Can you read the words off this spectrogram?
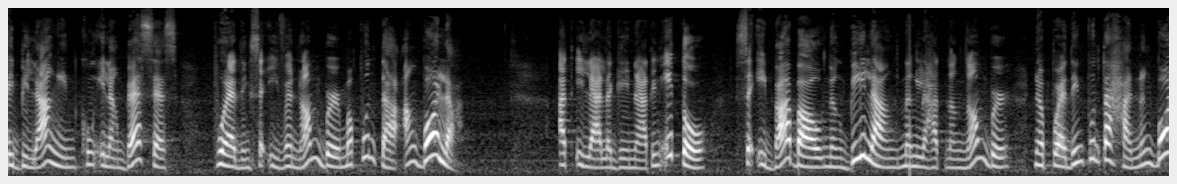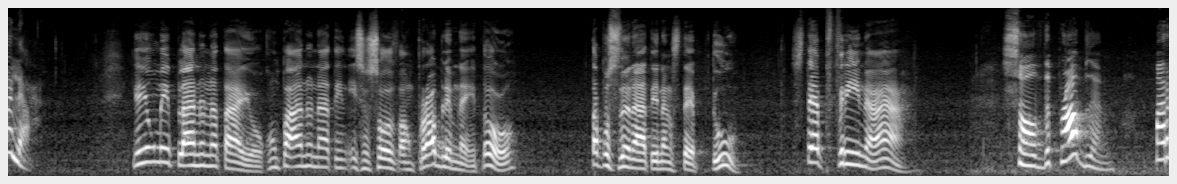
ay bilangin kung ilang beses pwedeng sa even number mapunta ang bola. At ilalagay natin ito sa ibabaw ng bilang ng lahat ng number na pwedeng puntahan ng bola. Ngayong may plano na tayo kung paano natin isosolve ang problem na ito, tapos na natin ang step 2. Step 3 na. Solve the problem. Para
